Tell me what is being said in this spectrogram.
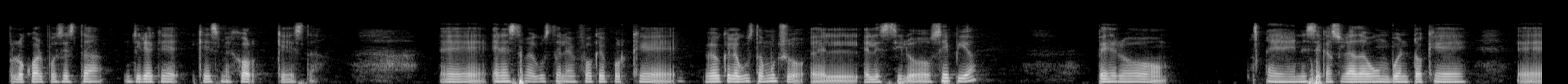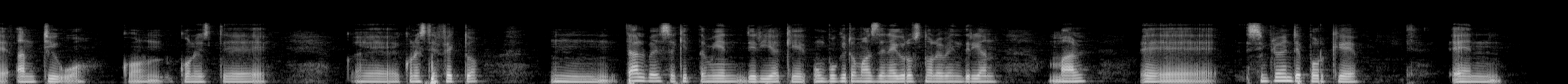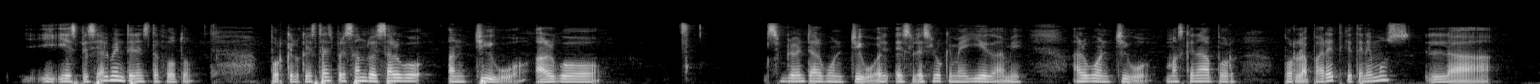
por lo cual pues esta diría que, es mejor que esta. Eh, en esta me gusta el enfoque porque veo que le gusta mucho el, estilo sepia, pero en este caso le ha dado un buen toque antiguo con, con este, con este efecto. Mm, tal vez aquí también diría que un poquito más de negros no le vendrían mal, simplemente porque y, especialmente en esta foto, porque lo que está expresando es algo antiguo, algo simplemente algo antiguo, es, es, lo que me llega a mí, algo antiguo, más que nada por, por la pared que tenemos, la,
